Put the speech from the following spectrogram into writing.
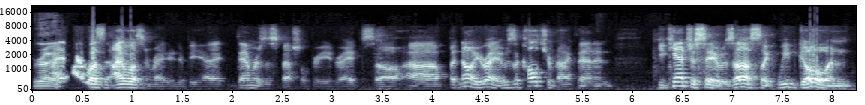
Right. I, I wasn't. I wasn't ready to be. I, Demmer's a special breed, right? So, uh, but no, you're right. It was the culture back then, and you can't just say it was us. Like we'd go, and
